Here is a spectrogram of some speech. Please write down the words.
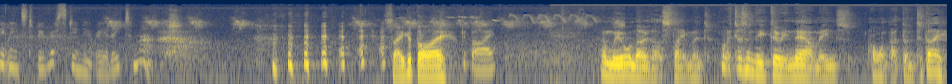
it needs to be resting it really to match. Say goodbye. Goodbye. And we all know that statement, oh, it doesn't need doing now means I want that done today.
